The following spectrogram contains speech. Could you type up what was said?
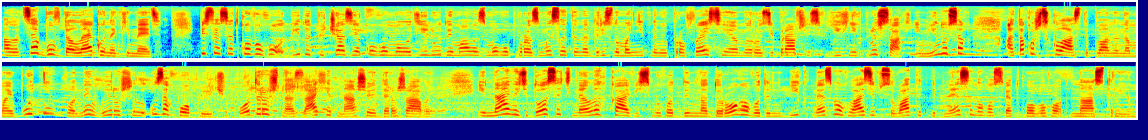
Але це був далеко не кінець. Після святкового обіду, під час якого молоді люди мали змогу порозмислити над різноманітними професіями, розібравшись в їхніх плюсах і мінусах, а також скласти плани на майбутнє, вони вирушили у захоплюючу подорож на захід нашої держави. І навіть досить нелегка вісьмигодинна дорога в один бік не змогла зіпсувати піднесеного святкового настрою.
